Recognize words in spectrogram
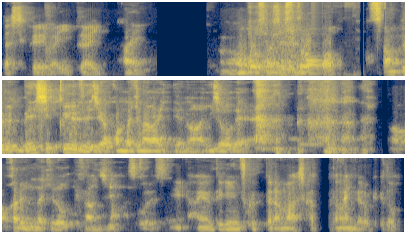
出してくれればいいくらい。はい。オートサジェスト、サンプル、ベーシックユーゼージがこんだけ長いっていうのは異常で、まあわかるんだけどって感じ。そうですね。汎用的に作ったらまあ仕方ないんだろうけど、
